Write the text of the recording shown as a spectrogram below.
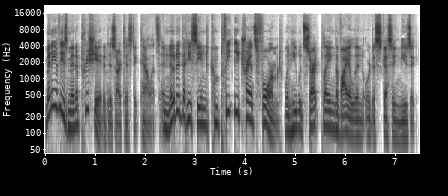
Many of these men appreciated his artistic talents and noted that he seemed completely transformed when he would start playing the violin or discussing music.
